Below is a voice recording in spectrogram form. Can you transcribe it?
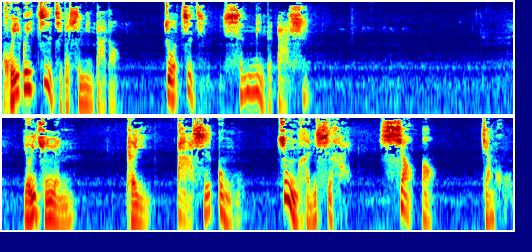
回归自己的生命大道，做自己生命的大师。有一群人可以大师共舞。纵横四海，笑傲江湖。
